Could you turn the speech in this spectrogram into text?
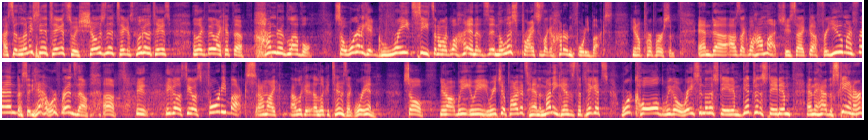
I said, let me see the tickets. So he shows me the tickets. Look at the tickets. And like they're like at the hundred level. So we're going to get great seats. And I'm like, well, and, and, the list price is like 140 bucks, you know, per person. And uh, I was like, well, how much? He's like, uh, for you, my friend? I said, yeah, we're friends now. Uh, he, he goes, he goes, 40 bucks. And I'm like, I look at, I look at Tim. He's like, we're in. So, you know, we, we reach our pockets, hand the money, hands us the tickets. We're cold. We go race into the stadium, get to the stadium, and they have the scanner,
